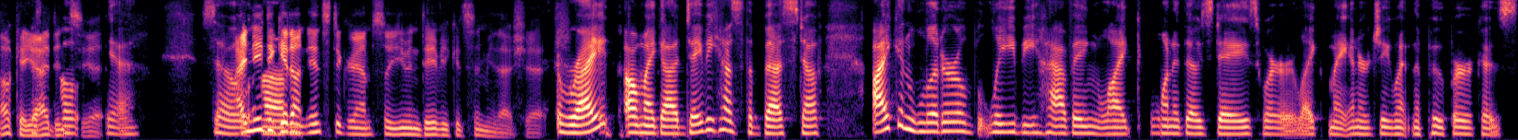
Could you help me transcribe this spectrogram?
Okay, yeah, I didn't Oh, see it. Yeah. So I need to get um, on Instagram so you and Davey could send me that shit. Right? Oh my God. Davey has the best stuff. I can literally be having like one of those days where like my energy went in the pooper because,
